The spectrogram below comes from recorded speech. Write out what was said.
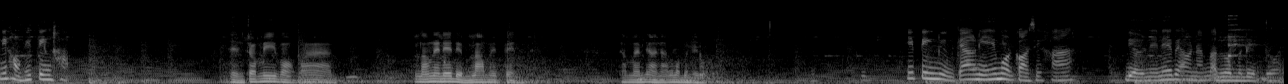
นี่ของพี่ปิงค่ะ เห็นจอมมี่บอกว่า น้องเนเน่ดื่มเหล้าไม่เป็นทำไมไม่เอาน้ำลงมาดื่มพี่ปิงดื่มแก้วนี้ให้หมดก่อนสิคะ เดี๋ยวเนเน่ไปเอาน้ำอัดลมมาดื่มด้วย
